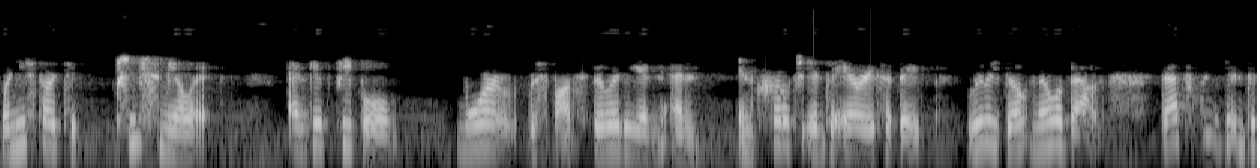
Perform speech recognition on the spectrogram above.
When you start to piecemeal it and give people more responsibility and, and encroach into areas that they really don't know about, that's when you get into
